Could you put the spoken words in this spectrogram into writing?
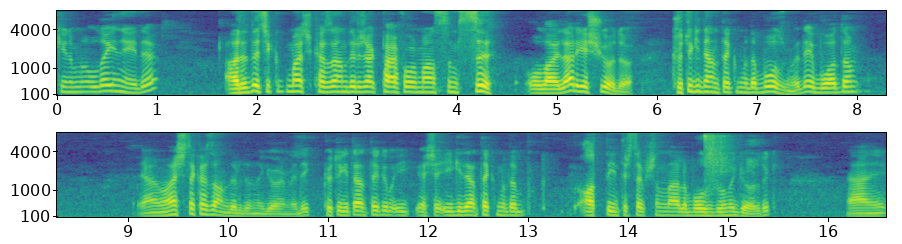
Keenum'un olayı neydi? Arada çıkıp maç kazandıracak performansımsı olaylar yaşıyordu. Kötü giden takımı da bozmuyordu. E bu adam yani maçta kazandırdığını görmedik. Kötü giden takımı, şey, iyi giden takımı da attığı interceptionlarla bozduğunu gördük. Yani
